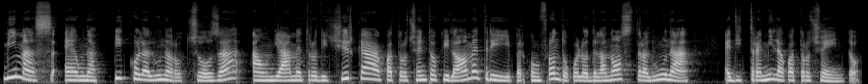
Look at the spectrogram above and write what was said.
Mimas è una piccola luna rocciosa, ha un diametro di circa 400 km, per confronto quello della nostra luna è di 3400,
